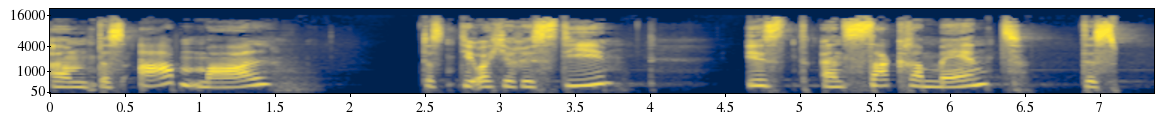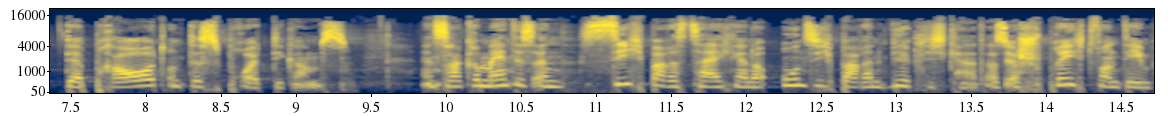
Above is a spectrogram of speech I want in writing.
ähm, das Abendmahl, die Eucharistie ist ein Sakrament des, der Braut und des Bräutigams. Ein Sakrament ist ein sichtbares Zeichen einer unsichtbaren Wirklichkeit. Also er spricht von dem,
